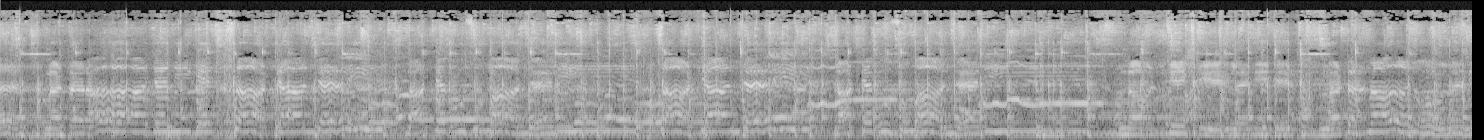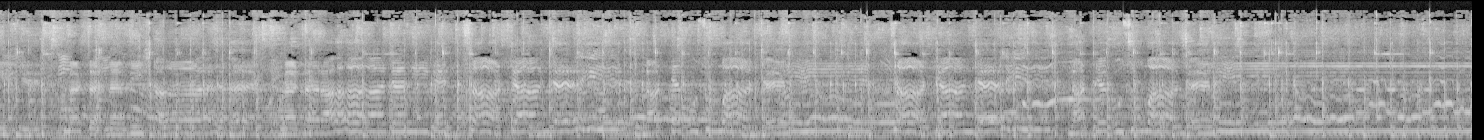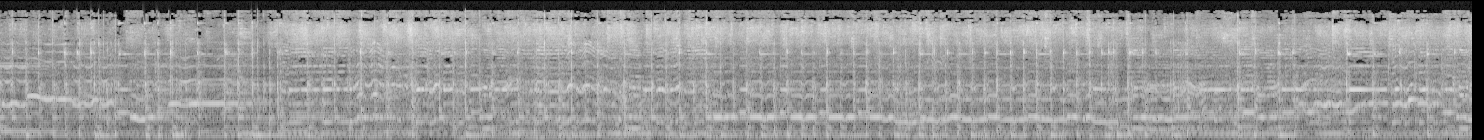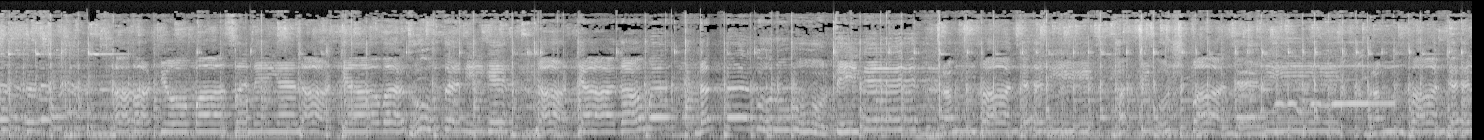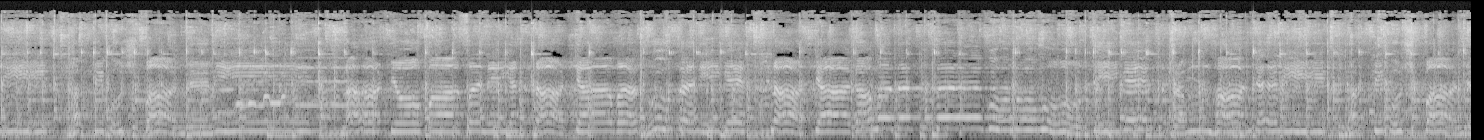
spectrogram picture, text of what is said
ನಟರಾಜನಿಗೆ ನಾಟ್ಯಾಂಜಲಿ ನಾಟ್ಯ ಕುಸುಮಾಂಜಲಿ ನಾಟ್ಯಾಂಜಲಿ ನಾಟ್ಯ ಕುಸುಮಾಂಜಲಿ ನಾಟ್ಯಶೀಲನಿಗೆ ನಟನಾಲೋಲನಿಗೆ ನಟನ ವಿಶಾರದ य ನಾಟ್ಯಾವಧೂತನಿಗೆ नाट्यागाव ದತ್ತ ಗುರುಮೂರ್ತಿಗೆ ब्रह्माज fun.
